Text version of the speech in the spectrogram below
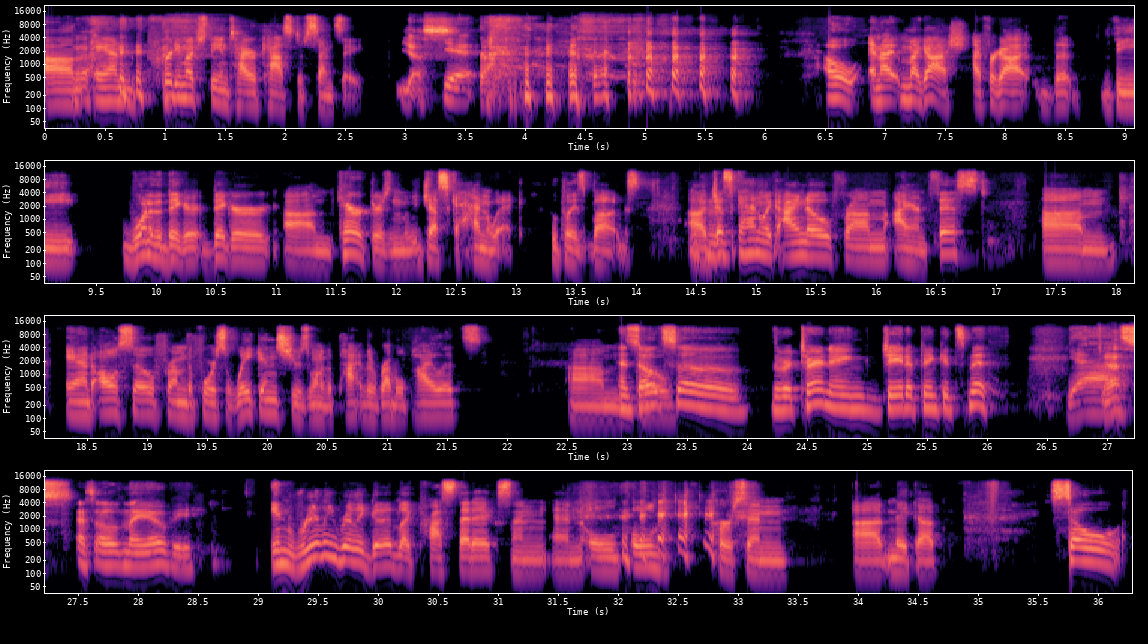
um, and pretty much the entire cast of Sense8. yes. Yeah. oh, and I my gosh, I forgot the the one of the bigger bigger um, characters in the movie, Jessica Henwick, who plays Bugs. Uh, Mhm. Jessica Henwick, I know from Iron Fist, um, and also from The Force Awakens. She was one of the pi- the Rebel pilots. Um, And so, also the returning Jada Pinkett Smith yeah, yes. as old Niobe. in really really good like prosthetics and and old old person uh, makeup. So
